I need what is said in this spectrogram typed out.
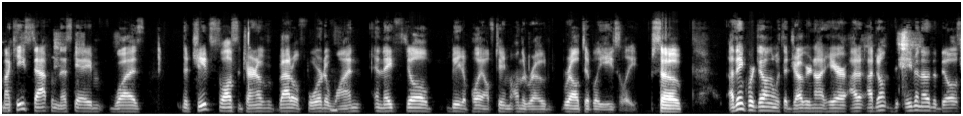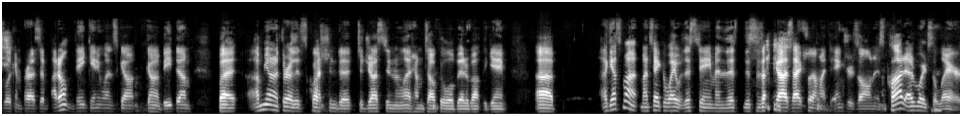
my key stat from this game was the Chiefs lost the turnover battle four to one, and they still beat a playoff team on the road relatively easily. So I think we're dealing with a juggernaut here. I, I don't, even though the Bills look impressive, I don't think anyone's going to beat them. But I'm going to throw this question to, to Justin and let him talk a little bit about the game. Uh, I guess my, my takeaway with this team, and this this is guys actually on my danger zone, is Clyde Edwards-Helaire.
